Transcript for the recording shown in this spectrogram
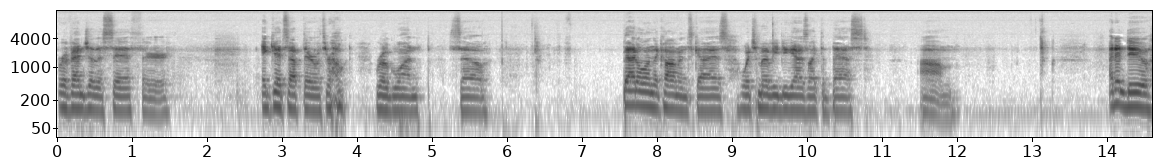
Revenge of the Sith, or it gets up there with Rogue, Rogue One. So, battle in the comments, guys. Which movie do you guys like the best? Um, I didn't do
